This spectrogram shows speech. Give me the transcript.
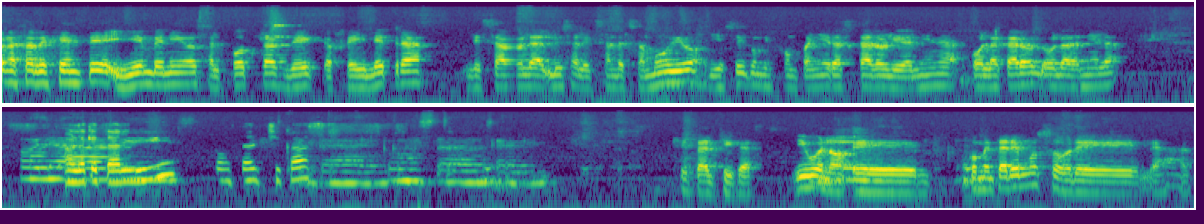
Buenas tardes gente y bienvenidos al podcast de Café y Letra. Les habla Luis Alexander Zamudio y estoy con mis compañeras Carol y Daniela. Hola Carol, hola Daniela. Hola, hola ¿qué tal Luis? ¿Cómo están chicas? ¿Cómo estás Carol? ¿Qué tal chicas? Y bueno, eh, comentaremos sobre las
